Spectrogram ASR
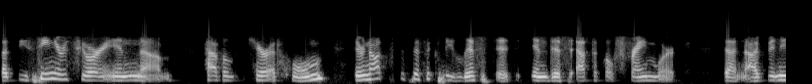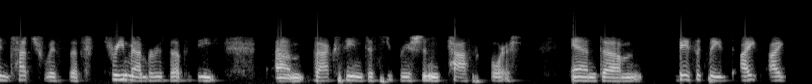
but these seniors who are in um, have a care at home, they're not specifically listed in this ethical framework. That I've been in touch with the three members of the um, vaccine distribution task force, and um, basically, I, I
